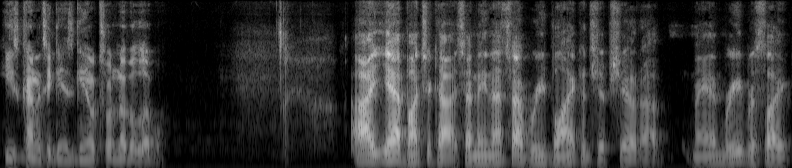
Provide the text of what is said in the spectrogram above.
he's kind of taking his game to another level? Uh yeah, a bunch of guys. I mean, that's how Reed Blankenship showed up. Man, Reed was like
